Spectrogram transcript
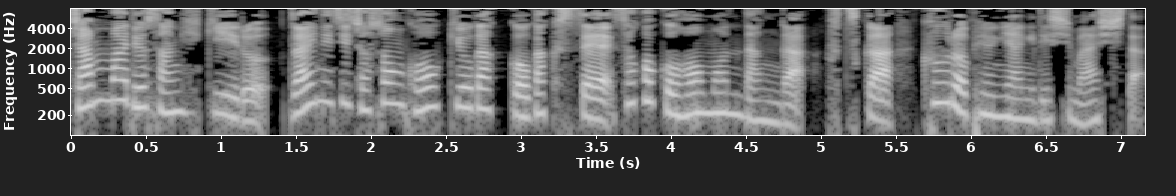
チャンマリュさん率いる在日諸村高級学校学生祖国訪問団が2日、空路平壌入りしました。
